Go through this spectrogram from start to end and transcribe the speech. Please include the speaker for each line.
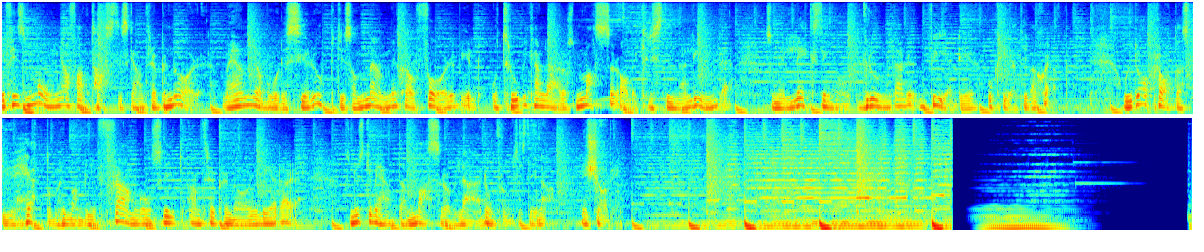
Speaker 1: Det finns många fantastiska entreprenörer, men jag både ser upp till som människa och förebild och tror vi kan lära oss massor av Kristina Linde som är Lexington grundare, VD och kreativa chef. Och idag pratas det ju hett om hur man blir framgångsrik entreprenör och ledare. Så nu ska vi hämta massor av lärdom från Kristina. Nu kör vi!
